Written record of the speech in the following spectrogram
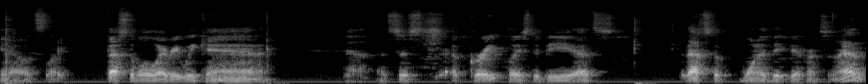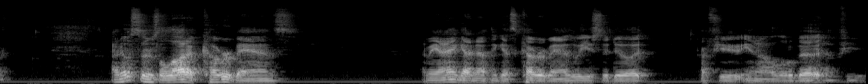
you know, it's like festival every weekend, and Yeah. it's just a great place to be. That's that's the one of the big differences. And I noticed there's a lot of cover bands. I mean, I ain't got nothing against cover bands. We used to do it a few, you know, a little bit Yeah, a few.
